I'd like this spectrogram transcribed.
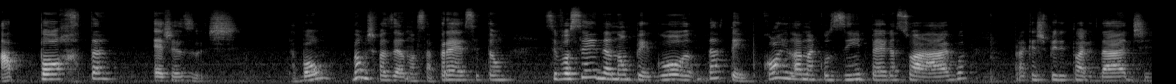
a porta é Jesus. Tá bom? Vamos fazer a nossa prece? Então, se você ainda não pegou, dá tempo. Corre lá na cozinha e pega a sua água para que a espiritualidade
